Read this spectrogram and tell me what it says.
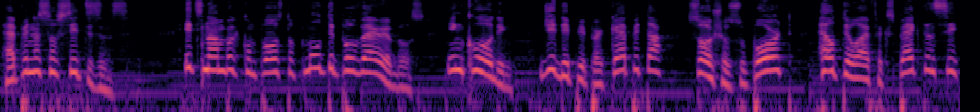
happiness of citizens. It's number composed of multiple variables, including GDP per capita, social support, healthy life expectancy,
